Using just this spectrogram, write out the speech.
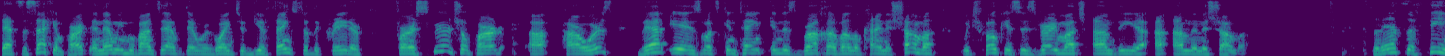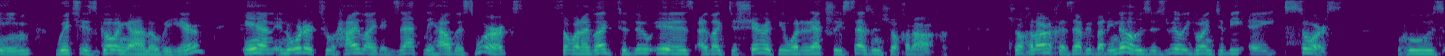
That's the second part. And then we move on to that, that we're going to give thanks to the creator for our spiritual part uh, powers, that is what's contained in this bracha of Elokai Neshama, which focuses very much on the uh, on the neshama. So that's a theme which is going on over here. And in order to highlight exactly how this works, so what I'd like to do is I'd like to share with you what it actually says in Shulchan Aruch. Shulchan Aruch, as everybody knows, is really going to be a source whose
